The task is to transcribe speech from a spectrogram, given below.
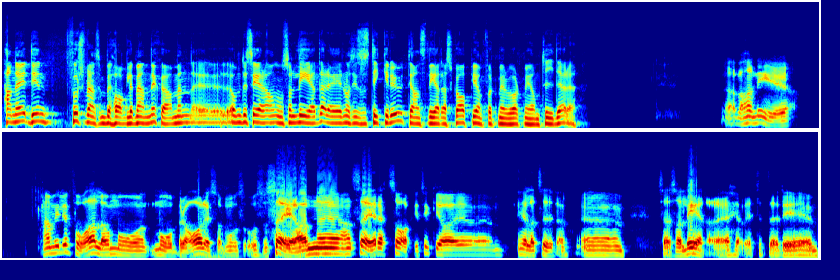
han är, det är en, först och främst en behaglig människa. Men eh, om du ser honom som ledare, är det något som sticker ut i hans ledarskap jämfört med vad du varit med om tidigare? Ja, men han är... Han vill ju få alla att må, må bra liksom. Och, och så säger han, eh, han säger rätt saker tycker jag eh, hela tiden. Eh, här som ledare, jag vet inte. Det är,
